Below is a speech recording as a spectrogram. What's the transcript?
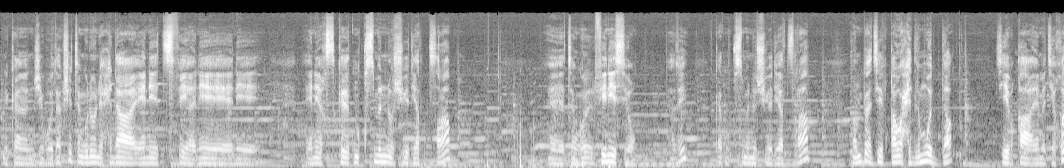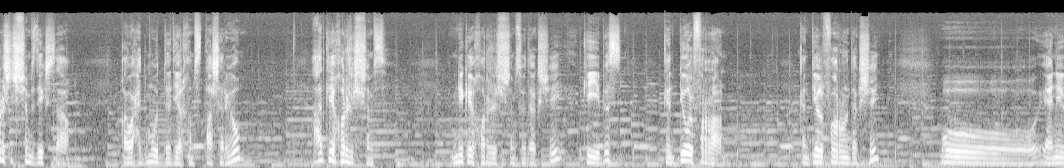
ملي كنجيبو داكشي تنقولوا حنا يعني التصفيه يعني يعني يعني خصك تنقص منه شوية ديال التراب. آه تنقول الفينيسيون فهمتي؟ كتنقص منه شوية ديال التراب. ومن بعد تيبقى واحد المدة تيبقى يعني ما تيخرجش للشمس ديك الساعة. بقى واحد المدة ديال 15 يوم عاد كيخرج للشمس ملي كيخرج للشمس وداك الشيء كيبس كنديو الفران. كنديو الفرن داك الشيء و يعني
